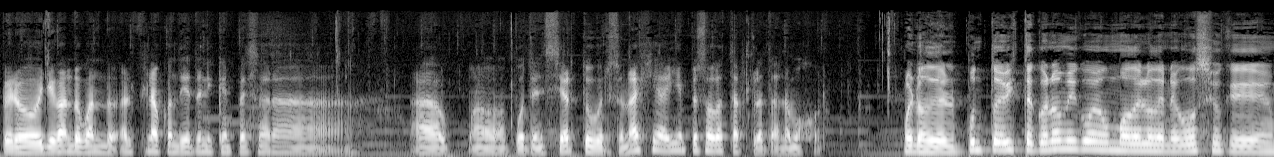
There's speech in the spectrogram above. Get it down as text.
Pero llegando cuando al final, cuando ya tenéis que empezar a, a- a potenciar tu personaje, ahí empezó a gastar plata, a lo mejor. Bueno, desde el punto de vista económico es un modelo de negocio que,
